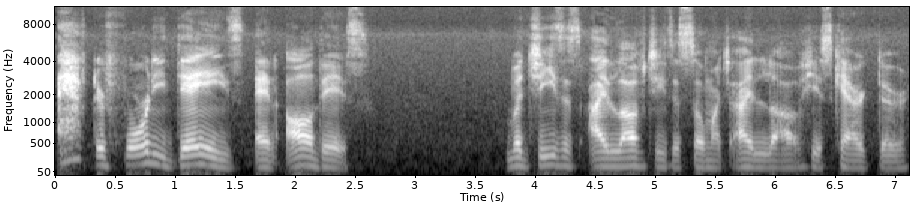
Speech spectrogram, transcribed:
after 40 days and all this, but Jesus, I love Jesus so much. I love his character.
